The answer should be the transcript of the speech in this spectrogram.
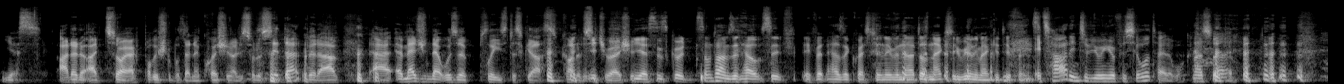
Yes. I don't know. I, sorry, I probably should have put that in a question. I just sort of said that, but um, uh, imagine that was a please discuss kind of situation. Yes, it's good. Sometimes it helps if, if it has a question, even though it doesn't actually really make a difference. It's hard interviewing a facilitator. What can I say?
